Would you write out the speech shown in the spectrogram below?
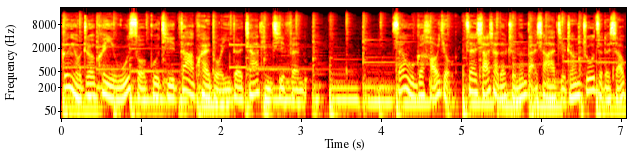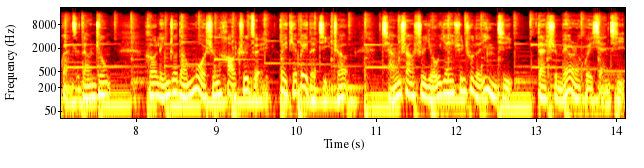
更有着可以无所顾忌大快朵颐的家庭气氛。三五个好友在小小的只能摆下几张桌子的小馆子当中，和邻桌的陌生好吃嘴背贴背的挤着，墙上是油烟熏出的印记，但是没有人会嫌弃。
